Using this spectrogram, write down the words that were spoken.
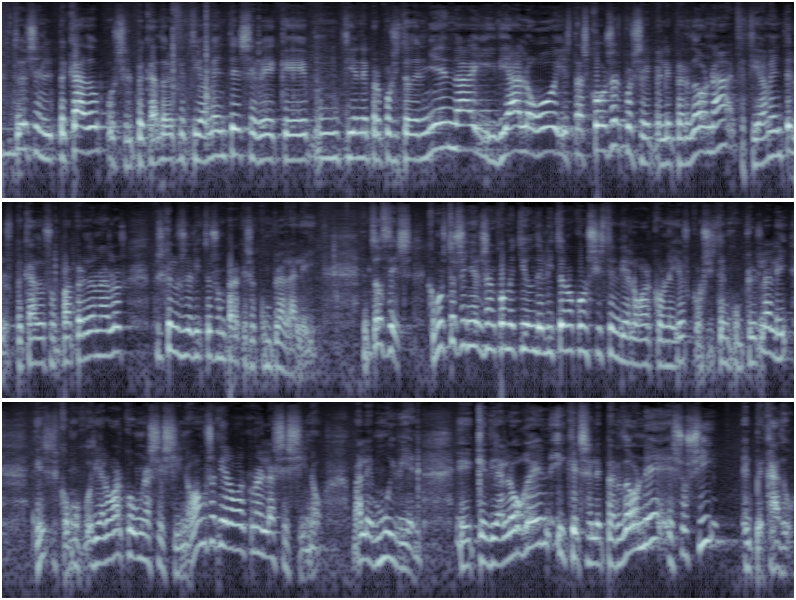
Entonces, en el pecado, pues el pecador efectivamente se ve que mm, tiene propósito de enmienda y diálogo y estas cosas, pues se le perdona. Efectivamente, los pecados son para perdonarlos, pero es que los delitos son para que se cumpla la ley. Entonces, como estos señores han cometido un delito, no consiste en dialogar con ellos, consiste en cumplir la ley. Es como dialogar con un asesino. Vamos a dialogar con el asesino. Vale, muy bien. Eh, que dialoguen y que se le perdone, eso sí, el pecado.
